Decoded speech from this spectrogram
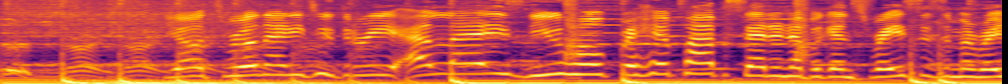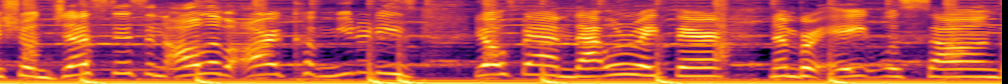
Yo, it's Real 92.3, LA's new home for hip hop, standing up against racism and racial injustice in all of our communities. Yo, fam, that one right there, number eight was song.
